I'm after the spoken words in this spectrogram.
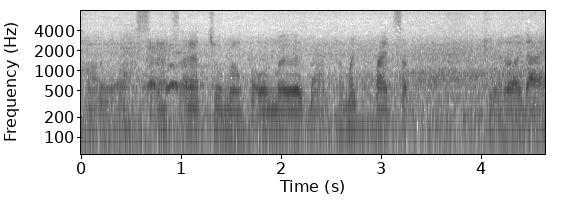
ថតឲ្យអស់ស្អាតស្អាតជូនបងប្អូនមើលឲ្យបានថ្មិច80%ដែរ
